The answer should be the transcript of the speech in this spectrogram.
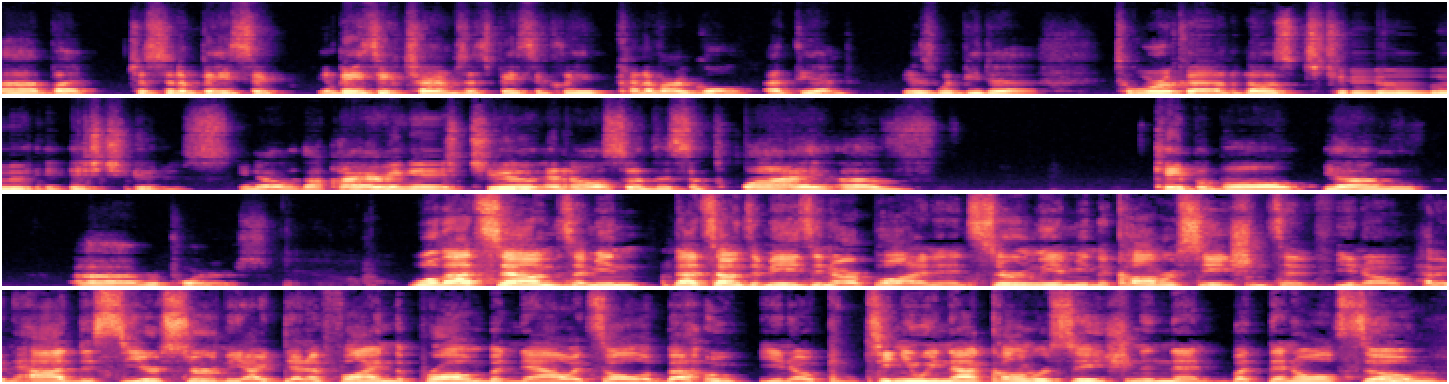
Uh, but just in a basic in basic terms that's basically kind of our goal at the end is would be to to work on those two issues you know the hiring issue and also the supply of capable young uh, reporters well that sounds i mean that sounds amazing arpon and, and certainly i mean the conversations have you know have been had this year certainly identifying the problem but now it's all about you know continuing that conversation and then but then also mm-hmm.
